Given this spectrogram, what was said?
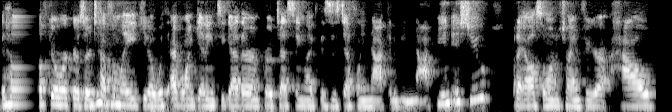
the healthcare workers are definitely, you know, with everyone getting together and protesting, like this is definitely not going to be not be an issue. But I also want to try and figure out how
